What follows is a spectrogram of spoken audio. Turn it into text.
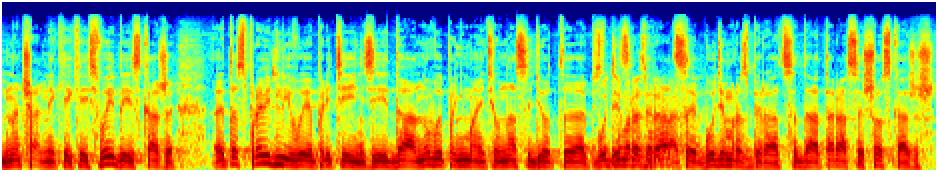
начальник якийсь вийде і скаже, це справедливі претензії. Да, ну ви розумієте, у нас йде Будемо розбиратися. будемо розбиратися. Да, Тарасе, що скажеш?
